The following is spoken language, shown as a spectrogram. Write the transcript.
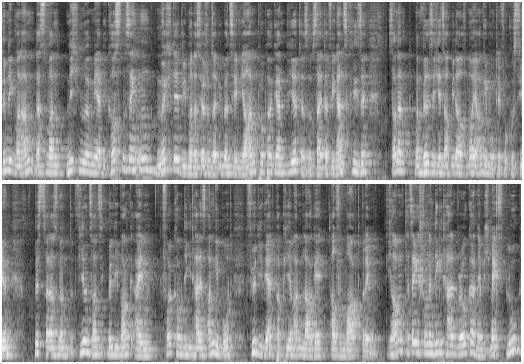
kündigt man an, dass man nicht nur mehr die Kosten senken möchte, wie man das ja schon seit über zehn Jahren propagandiert, also seit der Finanzkrise, sondern man will sich jetzt auch wieder auf neue Angebote fokussieren. Bis 2024 will die Bank ein vollkommen digitales Angebot für die Wertpapieranlage auf den Markt bringen. Die haben tatsächlich schon einen digitalen Broker, nämlich MaxBlue.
